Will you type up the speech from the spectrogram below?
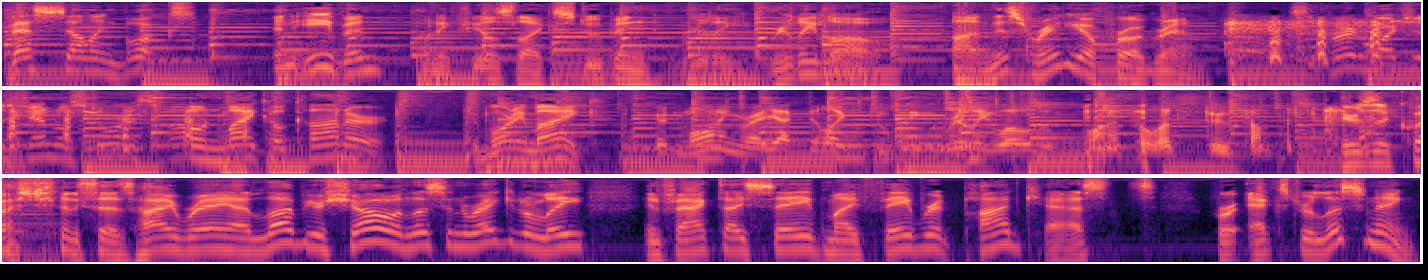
best selling books, and even when he feels like stooping really, really low on this radio program. It's the Birdwatchers General Store's own Mike O'Connor. Good morning, Mike. Good morning, Ray. I feel like stooping really low this morning, so let's do something. Here's a question. It says, Hi, Ray. I love your show and listen regularly. In fact, I save my favorite podcasts for extra listening.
